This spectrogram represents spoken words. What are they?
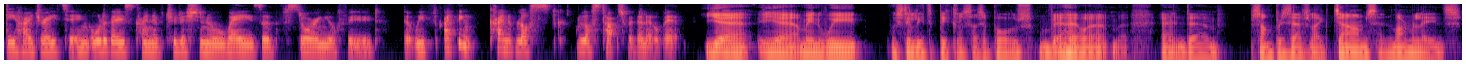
dehydrating, all of those kind of traditional ways of storing your food that we've, I think, kind of lost lost touch with a little bit. Yeah, yeah. I mean, we we still eat pickles, I suppose, and um, some preserves like jams and marmalades.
